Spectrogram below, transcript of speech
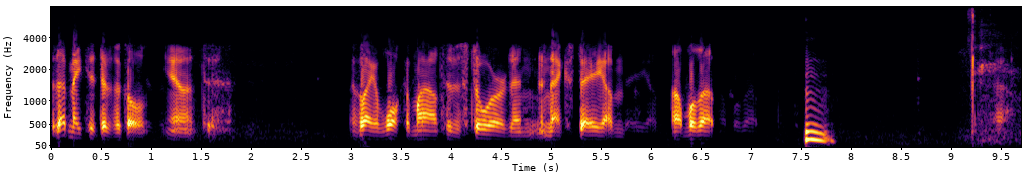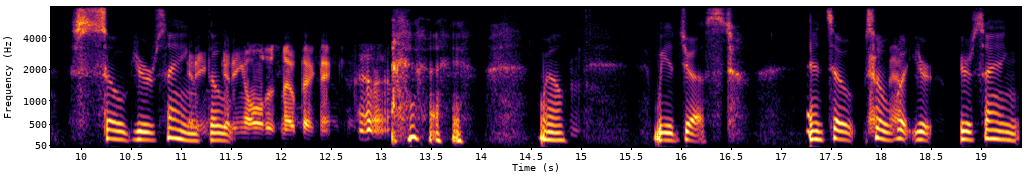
So that makes it difficult, you know. To, if I walk a mile to the store, then the next day I'm hobbled up. Mm. So you're saying Getting, though getting old is no picnic. well, we adjust. And so so what you're you're saying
